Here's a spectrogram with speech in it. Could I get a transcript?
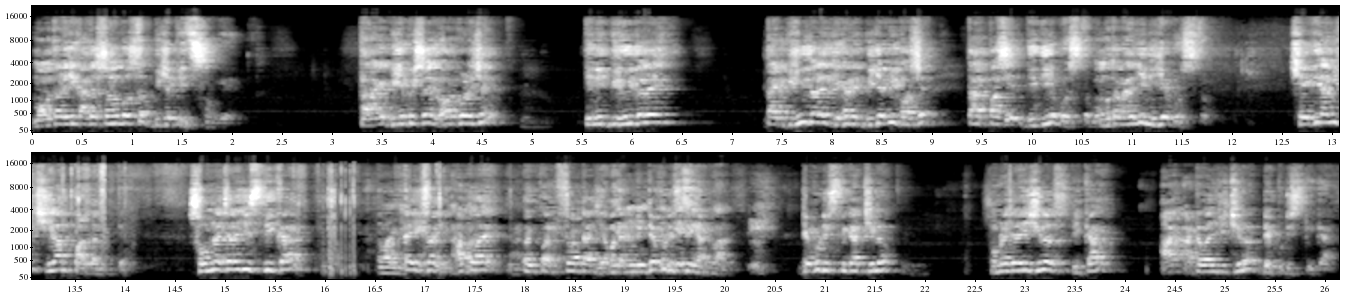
মমতা ব্যানার্জি কাদের সঙ্গে বসতো? বিজেপির সঙ্গে। তার আগে বিজেপির সঙ্গে ঘর করেছে। তিনি বিরোধী দলের তাই বিরোধী দলের যেখানে বিজেপি বসে তার পাশে দিদিও বসতো মমতা ব্যানার্জি নিজে বসতো। সেই দিন আমি ছিলাম পার্লামেন্টে। সোমনাথ চ্যাটার্জি স্পিকার। এই সরি আপনার ডেপুটি স্পিকার। ডেপুটি স্পিকার ছিল। সোমনাথ ছিল স্পিকার আর আটোয়ালজি ছিল ডেপুটি স্পিকার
